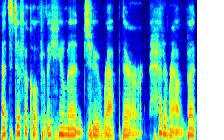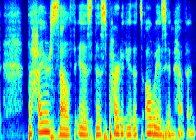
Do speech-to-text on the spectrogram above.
That's difficult for the human to wrap their head around, but the higher self is this part of you that's always in heaven.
